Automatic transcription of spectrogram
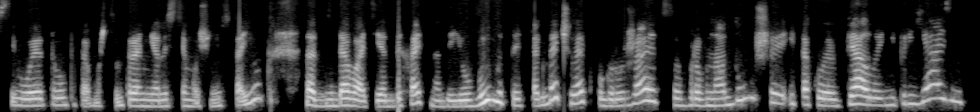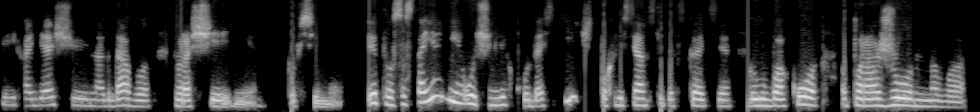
всего этого, потому что центральная нервная система очень устает, надо не давать ей отдыхать, надо ее вымотать, тогда человек погружается в равнодушие и такое вялое неприязнь, переходящую иногда в отвращение ко всему. Этого состояния очень легко достичь, по-христиански, так сказать, глубоко пораженного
